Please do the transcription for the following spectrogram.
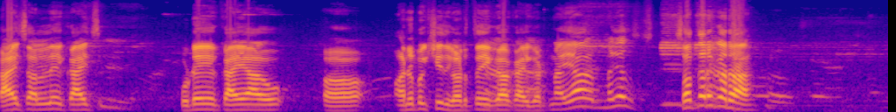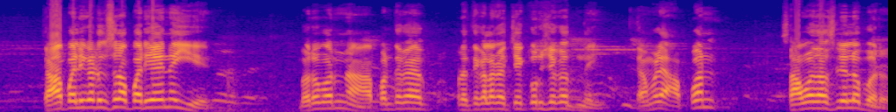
काय चाललंय काय कुठे काय अनपेक्षित घडतंय का काय घटना या म्हणजे सतर्क राहा. त्या पलीकडे दुसरा पर्याय नाहीये. बरोबर ना? आपण तर काय प्रत्येकाला काय चेक करू शकत नाही. त्यामुळे आपण सावध असलेलं बरं.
